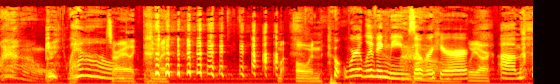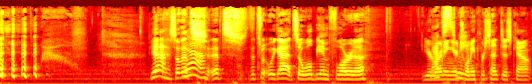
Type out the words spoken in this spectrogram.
Wow. Wow. Sorry, I like to do my, my Owen. We're living memes over here. We are. Um, Yeah, so that's Yeah. that's that's what we got. So we'll be in Florida. You're Next running your week. twenty percent discount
